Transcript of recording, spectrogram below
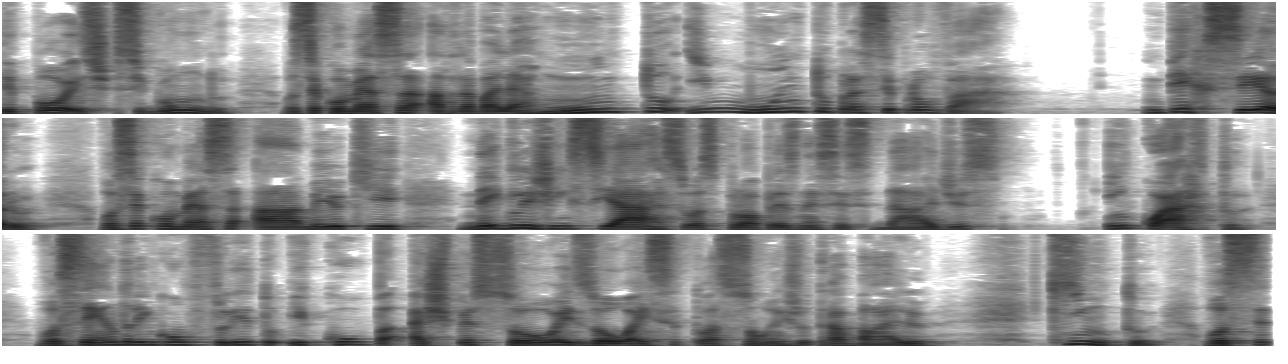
Depois, segundo, você começa a trabalhar muito e muito para se provar. Em terceiro, você começa a meio que negligenciar suas próprias necessidades. Em quarto, você entra em conflito e culpa as pessoas ou as situações do trabalho. Quinto, você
